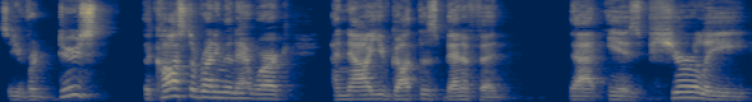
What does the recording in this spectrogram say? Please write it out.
So you've reduced the cost of running the network, and now you've got this benefit that is purely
